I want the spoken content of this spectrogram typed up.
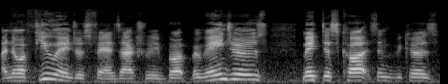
I know a few Rangers fans actually, but the Rangers make this cut simply because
